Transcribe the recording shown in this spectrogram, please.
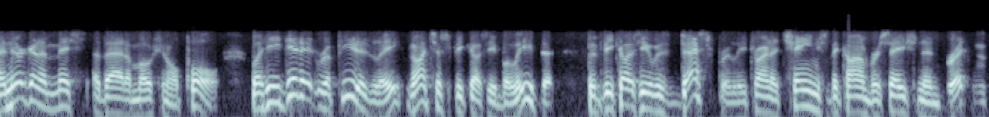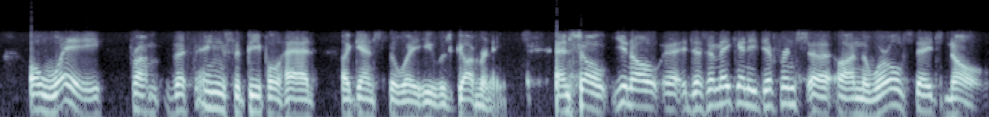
And they're going to miss that emotional pull. But he did it repeatedly, not just because he believed it, but because he was desperately trying to change the conversation in Britain away from the things that people had against the way he was governing. And so, you know, uh, does it make any difference uh, on the world stage? No,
